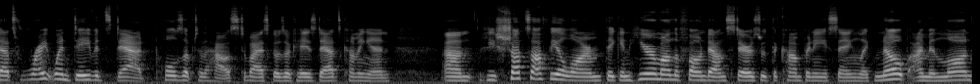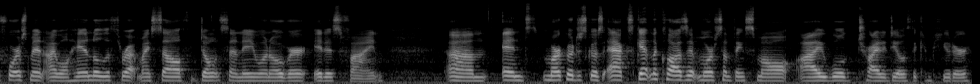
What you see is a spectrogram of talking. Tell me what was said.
that's right when David's dad pulls up to the house. Tobias goes, "Okay, his dad's coming in." Um, he shuts off the alarm. They can hear him on the phone downstairs with the company saying, "Like, nope, I'm in law enforcement. I will handle the threat myself. Don't send anyone over. It is fine." Um, and Marco just goes, Ax, get in the closet, more something small. I will try to deal with the computer.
